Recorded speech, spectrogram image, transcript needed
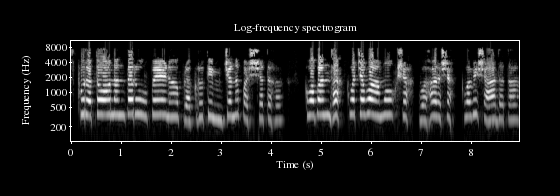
स्फुरतोऽनन्तरूपेण प्रकृतीं च न पश्यतः क्व बन्धः क्व च वा मोक्षः क्व हर्षः क्व विषादता.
